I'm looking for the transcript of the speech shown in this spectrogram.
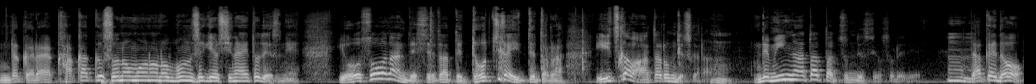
だから価格そのものの分析をしないとですね、予想なんでしてたってどっちか言ってたらいつかは当たるんですから。うん、で、みんな当たったっつうんですよ、それで。うん、だけど、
